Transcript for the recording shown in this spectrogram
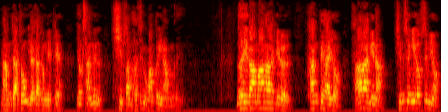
남자종, 여자종에게 역사하면 13사슴이 왕권이 나오는 거예요. 너희가 말하기를 항폐하여 사람이나 짐승이 없으며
